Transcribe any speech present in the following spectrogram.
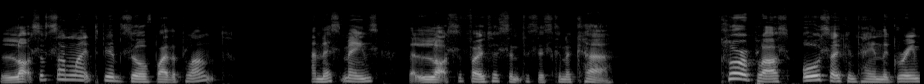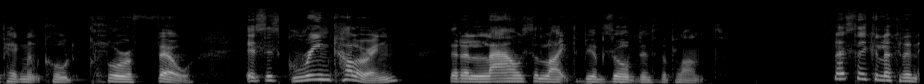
lots of sunlight to be absorbed by the plant, and this means that lots of photosynthesis can occur. Chloroplasts also contain the green pigment called chlorophyll. It's this green colouring that allows the light to be absorbed into the plant. Let's take a look at an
